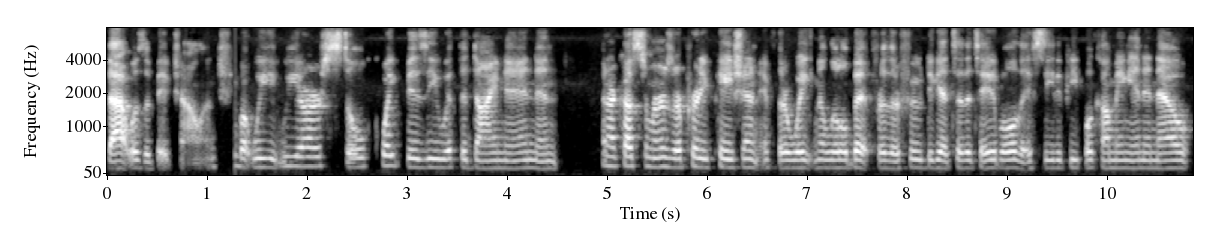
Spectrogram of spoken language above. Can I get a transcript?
that was a big challenge. But we, we are still quite busy with the dine in and and our customers are pretty patient if they're waiting a little bit for their food to get to the table. They see the people coming in and out.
